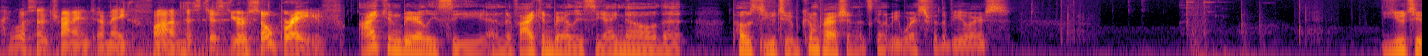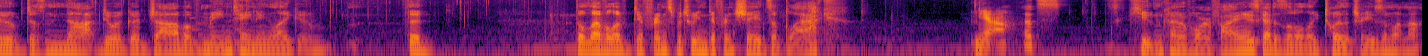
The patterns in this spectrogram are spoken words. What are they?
I wasn't trying to make fun. It's just you're so brave. I can barely see, and if I can barely see, I know that post YouTube compression, it's going to be worse for the viewers. YouTube does not do a good job of maintaining like the the level of difference between different shades of black. Yeah. That's cute and kind of horrifying. He's got his little like toiletries and whatnot.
